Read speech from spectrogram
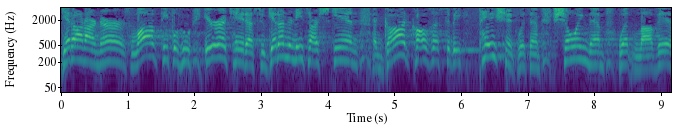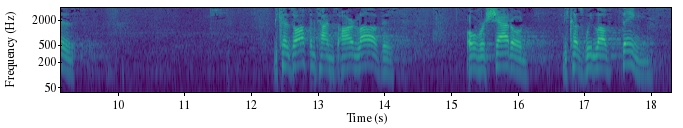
get on our nerves. Love people who irritate us, who get underneath our skin. And God calls us to be patient with them, showing them what love is. Because oftentimes our love is overshadowed because we love things.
